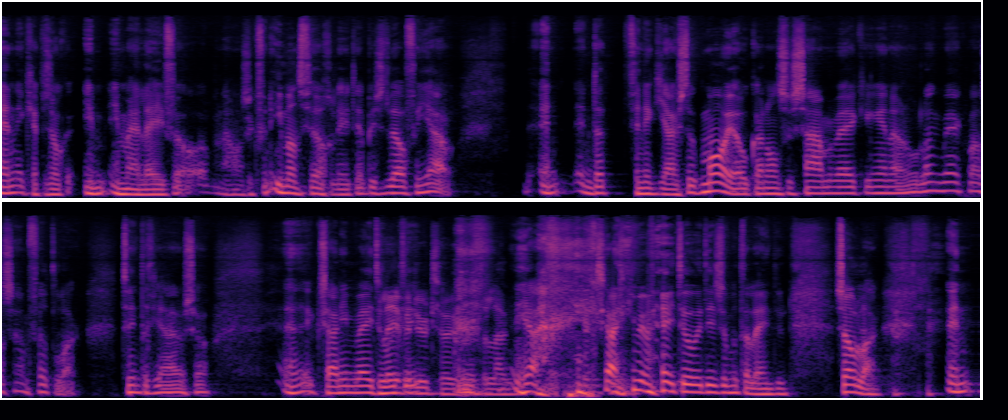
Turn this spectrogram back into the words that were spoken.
En ik heb dus ook in, in mijn leven, nou, als ik van iemand veel geleerd heb, is het wel van jou. En, en dat vind ik juist ook mooi, ook aan onze samenwerking. En aan hoe lang werken we al samen? Veel te lang. Twintig jaar of zo. En ik zou niet meer weten Het hoe leven het duurt sowieso te lang. ja, ik zou niet meer weten hoe het is om het alleen te doen. Zo lang. En,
